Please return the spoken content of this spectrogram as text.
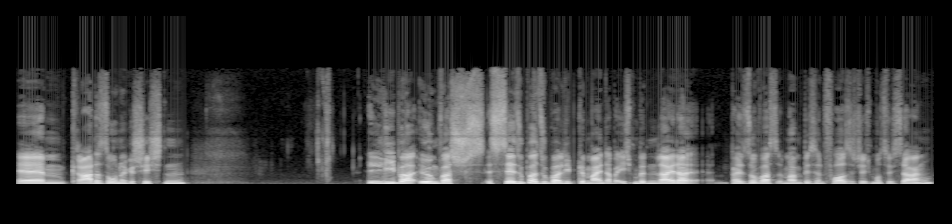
ähm, gerade so eine Geschichten, lieber irgendwas, ist sehr super, super lieb gemeint, aber ich bin leider bei sowas immer ein bisschen vorsichtig, muss ich sagen.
